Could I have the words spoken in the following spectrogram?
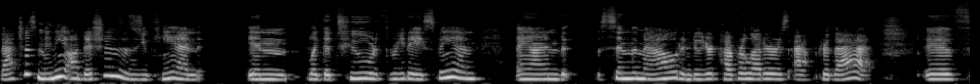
batch as many auditions as you can in like a two or three day span and send them out and do your cover letters after that. If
